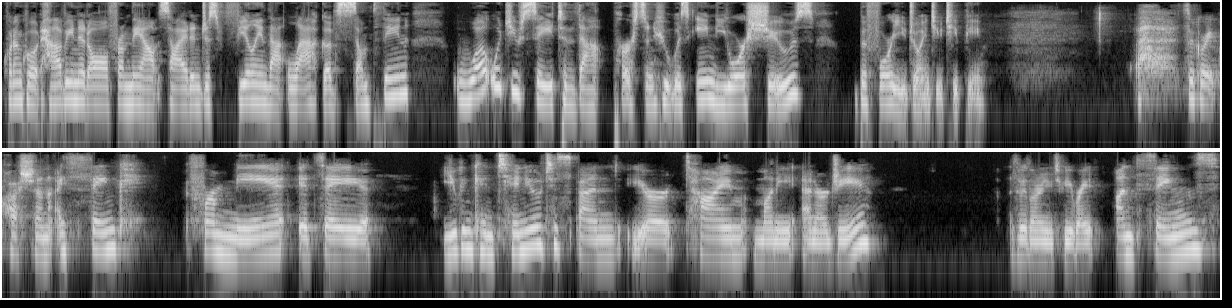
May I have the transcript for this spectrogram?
quote unquote, having it all from the outside and just feeling that lack of something. What would you say to that person who was in your shoes before you joined UTP? It's a great question. I think for me, it's a, you can continue to spend your time, money, energy, as we learn you to be right, on things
